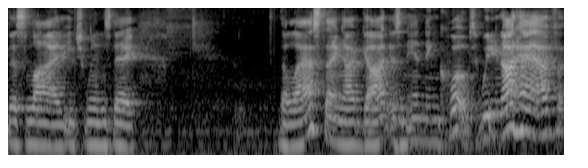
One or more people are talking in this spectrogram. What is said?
this live each Wednesday. The last thing I've got is an ending quote. We do not have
